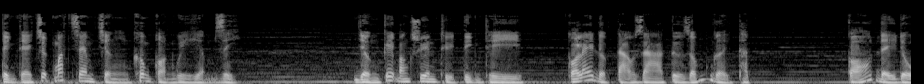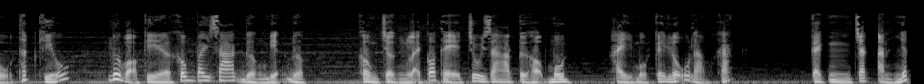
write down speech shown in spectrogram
Tình thế trước mắt xem chừng không còn nguy hiểm gì. Nhưng cái băng xuyên thủy tinh thì có lẽ được tạo ra từ giống người thật. Có đầy đủ thất khiếu, lũ bọ kia không bay ra đường miệng được, không chừng lại có thể chui ra từ hậu môn hay một cái lỗ nào khác. Cách chắc ăn nhất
